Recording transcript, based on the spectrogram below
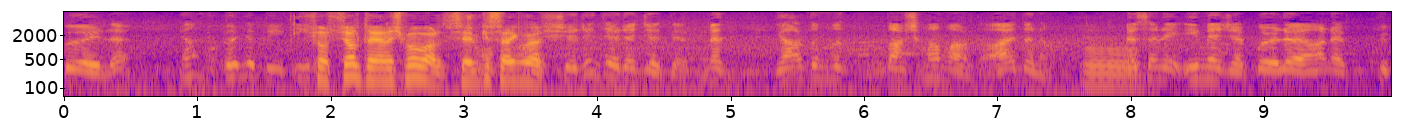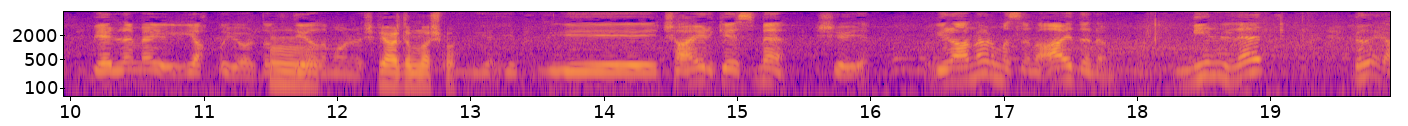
öyle. Yani öyle bir Sosyal dayanışma vardı. Sevgi saygı vardı. Aşırı derecede. Yardımlaşma vardı Aydın'ım. Hmm. Mesela İmece böyle hani bir belleme yapıyorduk Hmm. diyelim onu. Yardımlaşma. Ee, çayır kesme şeyi. İnanır mısın Aydın'ım? Millet böyle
